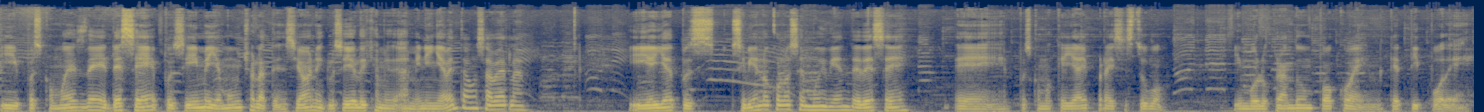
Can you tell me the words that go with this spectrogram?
Y pues como es de DC pues sí me llamó mucho la atención. Incluso yo le dije a mi, a mi niña vente vamos a verla y ella pues si bien no conoce muy bien de DC eh, pues como que ya Price estuvo involucrando un poco en qué tipo de,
